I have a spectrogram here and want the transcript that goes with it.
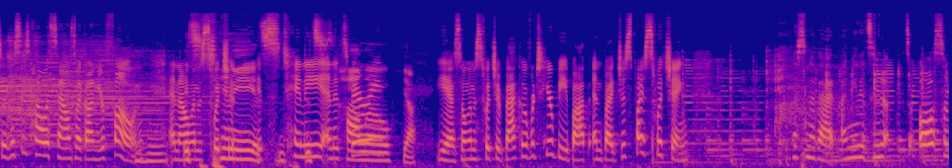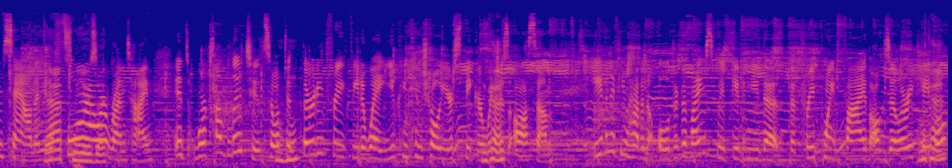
So this is how it sounds like on your phone. Mm-hmm. And now I'm going to switch tinny, it. it's- It's tinny it's and it's hollow. very Yeah. yeah. So I'm going to switch it back over to your bebop, and by just by switching. Listen to that. I mean, it's an it's awesome sound. I mean, That's a four-hour runtime. It works on Bluetooth, so up to 33 feet away, you can control your speaker, which Mm-hmm. Is awesome. Even if you have an older device, we've given you the, the 3.5 auxiliary cable.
